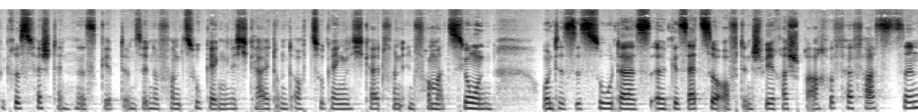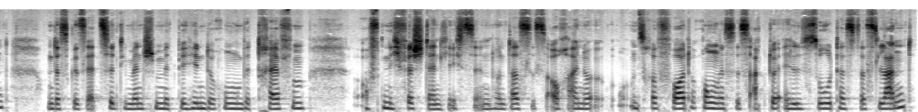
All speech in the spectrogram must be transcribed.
Begriffsverständnis gibt im Sinne von Zugänglichkeit und auch Zugänglichkeit von Informationen. Und es ist so, dass äh, Gesetze oft in schwerer Sprache verfasst sind und dass Gesetze, die Menschen mit Behinderungen betreffen, oft nicht verständlich sind. Und das ist auch eine unserer Forderungen. Es ist aktuell so, dass das Land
